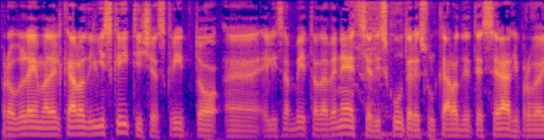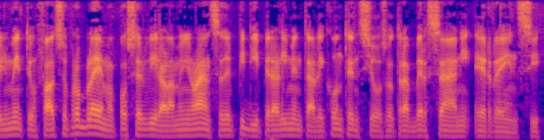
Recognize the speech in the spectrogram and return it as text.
problema del calo degli iscritti, c'è scritto eh, Elisabetta da Venezia, discutere sul calo dei tesserati probabilmente un falso problema, può servire alla minoranza del PD per alimentare il contenzioso tra Bersani e Renzi.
